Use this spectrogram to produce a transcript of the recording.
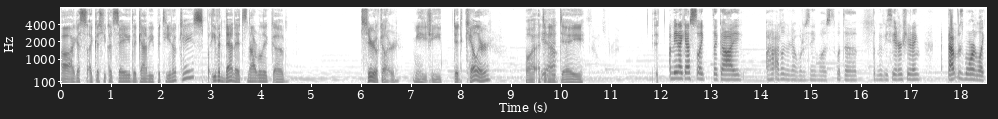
uh, I guess I guess you could say the Gabby Petito case, but even then, it's not really like a serial killer. I mean, he, he did kill her, but at the end of the day, I mean, I guess like the guy, I don't even know what his name was with the the movie theater shooting. That was more like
